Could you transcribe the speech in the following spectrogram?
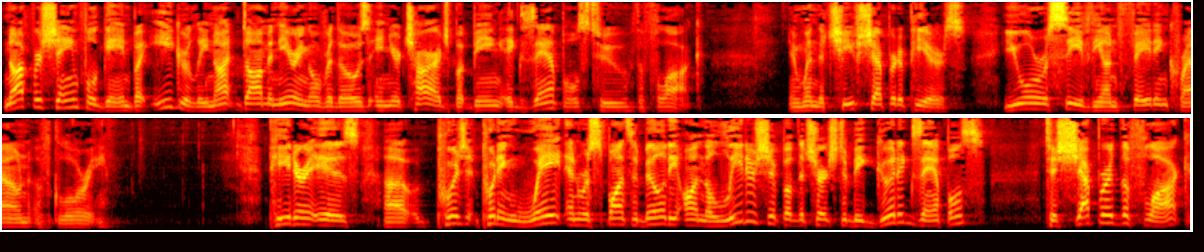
Not for shameful gain, but eagerly, not domineering over those in your charge, but being examples to the flock. And when the chief shepherd appears, you will receive the unfading crown of glory. Peter is uh, push, putting weight and responsibility on the leadership of the church to be good examples, to shepherd the flock,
